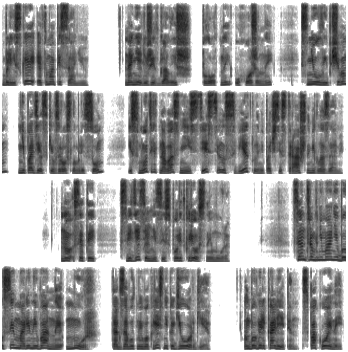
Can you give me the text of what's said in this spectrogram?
близкое этому описанию. На ней лежит галыш, плотный, ухоженный, с неулыбчивым, не по-детски взрослым лицом и смотрит на вас неестественно светлыми, почти страшными глазами. Но с этой свидетельницей спорит крестная Мура. Центром внимания был сын Марины Ивановны Мур, так зовут моего крестника Георгия. Он был великолепен, спокойный,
